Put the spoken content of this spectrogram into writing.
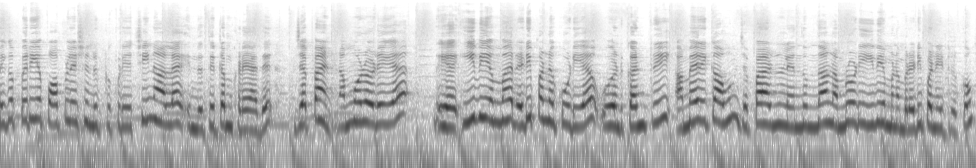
மிகப்பெரிய பாப்புலேஷன் இருக்கக்கூடிய சீனால இந்த திட்டம் கிடையாது. ஜப்பான் நம்மளுடைய இவிஎம்மை ரெடி பண்ணக்கூடிய ஒரு கண்ட்ரி அமெரிக்காவும் ஜப்பான்லேருந்தும் தான் நம்மளுடைய இவிஎம் நம்ம ரெடி பண்ணிட்டு இருக்கோம்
